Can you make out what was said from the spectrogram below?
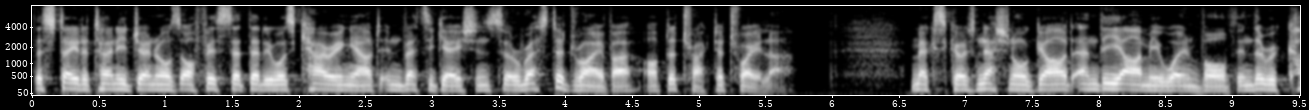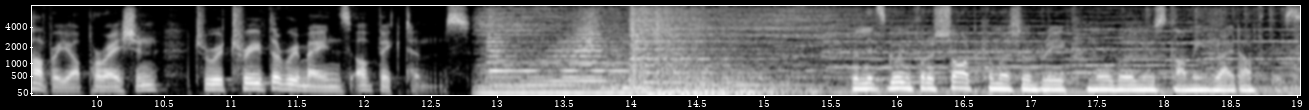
The State Attorney General's office said that it was carrying out investigations to arrest the driver of the tractor trailer. Mexico's National Guard and the Army were involved in the recovery operation to retrieve the remains of victims. Well, let's go in for a short commercial break. More world news coming right after this.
